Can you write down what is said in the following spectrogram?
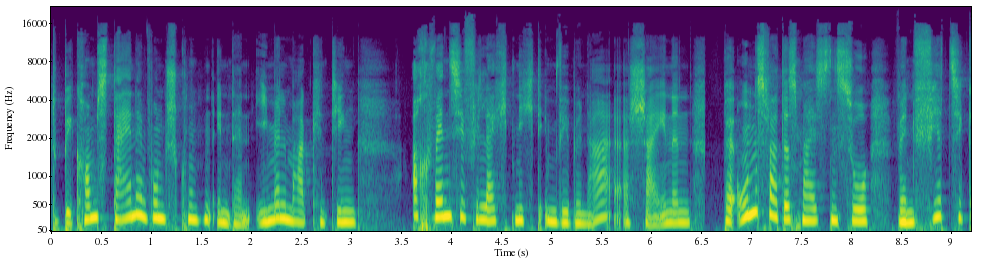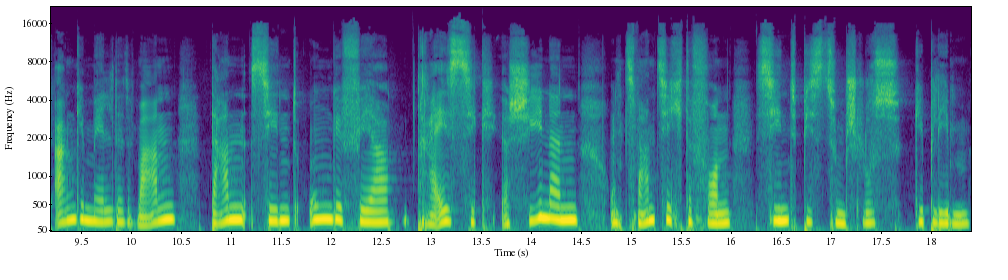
Du bekommst deine Wunschkunden in dein E-Mail-Marketing, auch wenn sie vielleicht nicht im Webinar erscheinen bei uns war das meistens so, wenn 40 angemeldet waren, dann sind ungefähr 30 erschienen und 20 davon sind bis zum Schluss geblieben.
